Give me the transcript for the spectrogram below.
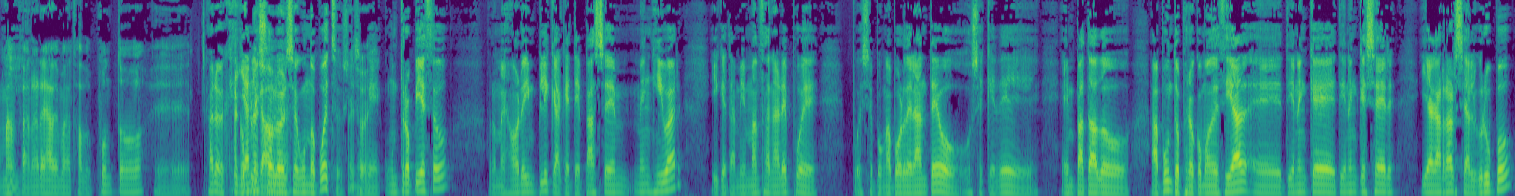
Manzanares además está a dos puntos. eh, Claro, es que ya no es solo el segundo puesto, sino Eso es. que un tropiezo a lo mejor implica que te pase Mengíbar y que también Manzanares pues pues se ponga por delante o, o se quede empatado a puntos. Pero como decía, eh, tienen que tienen que ser y agarrarse al grupo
